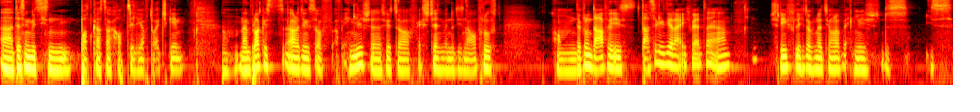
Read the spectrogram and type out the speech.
Äh, deswegen wird es diesen Podcast auch hauptsächlich auf Deutsch geben. Mein Blog ist allerdings auf, auf Englisch, das wirst du auch feststellen, wenn du diesen aufrufst. Um, ähm, der Grund dafür ist tatsächlich die Reichweite. Ja. Schriftliche Dokumentation auf Englisch, das ist,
